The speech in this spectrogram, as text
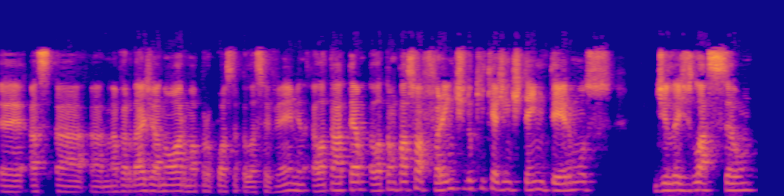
é, a, a, na verdade, a norma proposta pela CVM, ela está até ela tá um passo à frente do que, que a gente tem em termos de legislação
